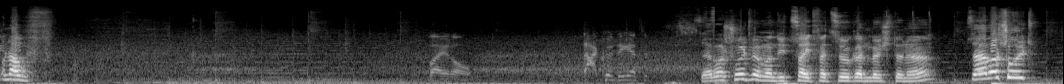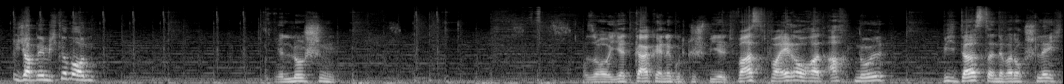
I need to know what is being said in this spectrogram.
und auf selber schuld, wenn man die Zeit verzögern möchte, ne? Selber schuld. Ich habe nämlich gewonnen. Ihr Luschen. So, jetzt gar keiner gut gespielt. Was? Weihrauch hat 8-0? Wie das dann? Der war doch schlecht.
